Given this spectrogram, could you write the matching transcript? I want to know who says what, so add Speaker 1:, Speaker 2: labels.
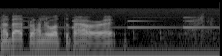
Speaker 1: Not bad for 100 watts of power, right?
